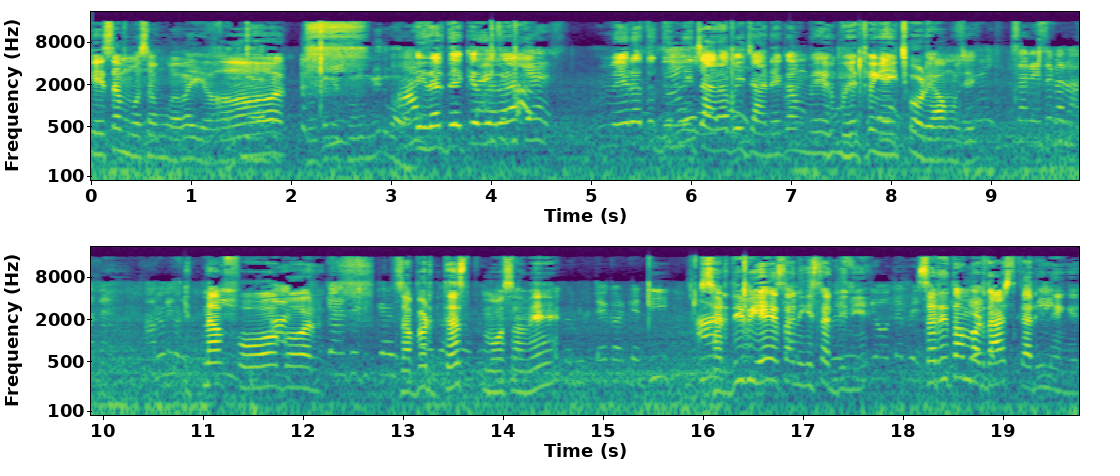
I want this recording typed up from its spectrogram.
कैसा मौसम हुआ भाई यार। इधर देख के जरा। मेरा तो दिल नहीं चाह रहा भाई जाने का। मैं मैं तो यहीं छोड़ गया मुझे। सर ऐसे करवाते हैं। इतना फॉग और ज़बरदस्त मौसम है। सर्दी भी है ऐसा नहीं है सर्दी नहीं है। सर्दी तो हम बर्दाश्त कर ही लेंगे।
